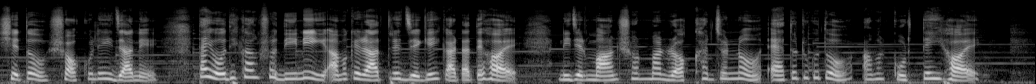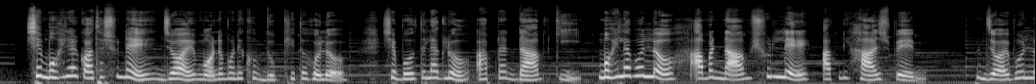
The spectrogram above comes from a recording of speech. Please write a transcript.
সে তো সকলেই জানে। তাই অধিকাংশ দিনই আমাকে রাত্রে জেগেই কাটাতে হয়। নিজের মান সম্মান রক্ষার জন্য এতটুকু তো আমার করতেই হয়। সে মহিলার কথা শুনে জয় মনে মনে খুব দুঃখিত হলো। সে বলতে লাগল, আপনার নাম কি? মহিলা বলল, আমার নাম শুনলে আপনি হাসবেন। জয় বলল,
